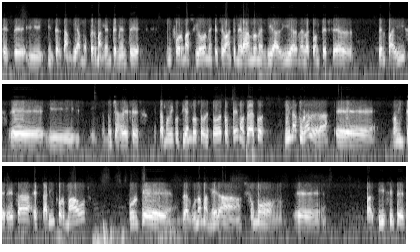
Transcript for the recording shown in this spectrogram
este, y intercambiamos permanentemente informaciones que se van generando en el día a día, en el acontecer del país eh, y, muchas veces estamos discutiendo sobre todos estos temas. O sea, esto es muy natural, ¿verdad? Eh, nos interesa estar informados porque de alguna manera somos... Eh, partícipes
